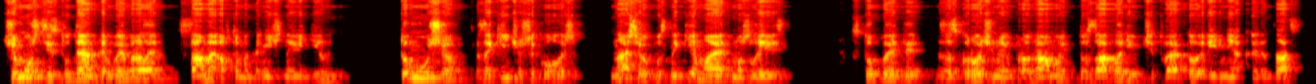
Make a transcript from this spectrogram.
Чому ж ці студенти вибрали саме автомеханічне відділення? Тому що, закінчивши коледж, наші випускники мають можливість вступити за скороченою програмою до закладів 4 рівня акредитації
